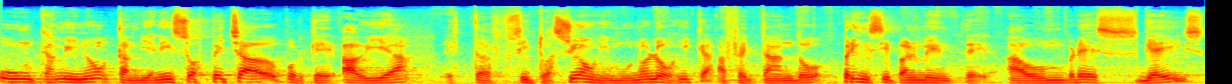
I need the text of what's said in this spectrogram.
un camino también insospechado porque había esta situación inmunológica afectando principalmente a hombres gays,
